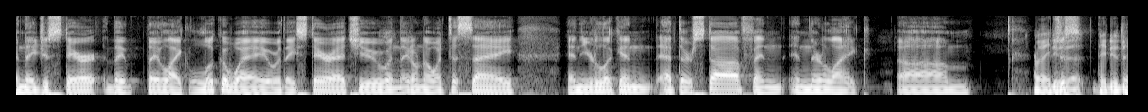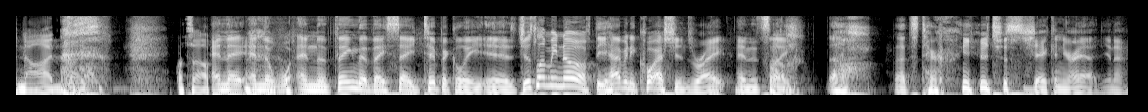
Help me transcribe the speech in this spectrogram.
and they just stare. They they like look away or they stare at you and they don't know what to say, and you're looking at their stuff and and they're like. um Or they do Just- the they do the nod like, "What's up?" and they and the and the thing that they say typically is just let me know if you have any questions, right? And it's like, oh, that's terrible. you're just shaking your head, you know.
